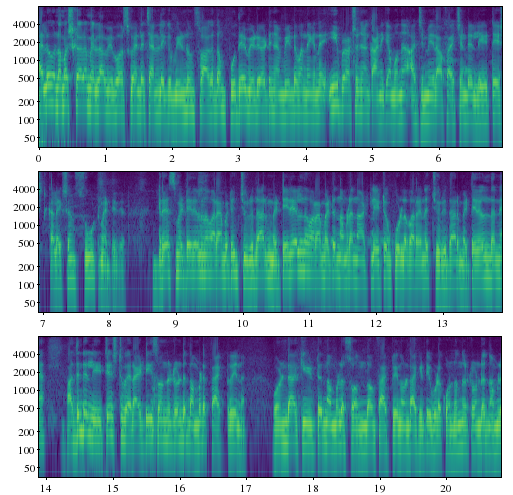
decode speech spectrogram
ഹലോ നമസ്കാരം എല്ലാ വ്യൂവേഴ്സ്ക്കും എന്റെ ചാനലിലേക്ക് വീണ്ടും സ്വാഗതം. പുതിയ വീഡിയോ ആയിട്ട് ഞാൻ വീണ്ടും വന്നിരിക്കുന്നത് ഈ പ്രാവശ്യം ഞാൻ കാണിക്കാൻ പോകുന്നത് അജ്മീറ ഫാഷന്റെ latest collection suit material dress material എന്ന് പറയാൻ പറ്റും ചുരിദാർ മെറ്റീരിയൽ എന്ന് പറയാൻ പറ്റും. നമ്മുടെ നാട്ടിൽ ഏറ്റവും കൂടുതൽ പറയുന്ന ചുരിദാർ മെറ്റീരിയൽ തന്നെയാണ് അതിന്റെ ലേറ്റസ്റ്റ് വെറൈറ്റീസ് വന്നിട്ടുണ്ട് നമ്മുടെ ഫാക്ടറിയിൽ നിന്ന് ഉണ്ടാക്കിയിട്ട് നമ്മൾ സ്വന്തം ഫാക്ടറിയിൽ നിന്ന് ഉണ്ടാക്കിയിട്ട് ഇവിടെ കൊണ്ടുവന്നിട്ടുണ്ട്. നമ്മൾ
